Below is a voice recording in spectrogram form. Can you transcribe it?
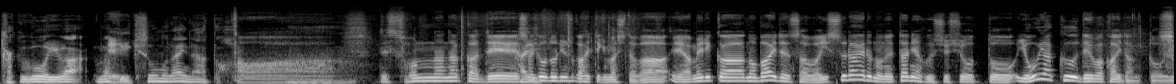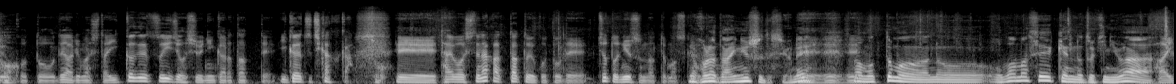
核合意はうまくいきそうもないなと。でそんな中で、先ほどニュースが入ってきましたが、はい、アメリカのバイデンさんはイスラエルのネタニヤフ首相とようやく電話会談ということでありました、1か月以上就任から経って、1か月近くか、えー、対話してなかったということで、ちょっとニュースになってますけどこれは大ニュースですよね、えー、まあ、最もあのオバマ政権の時には、はい。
